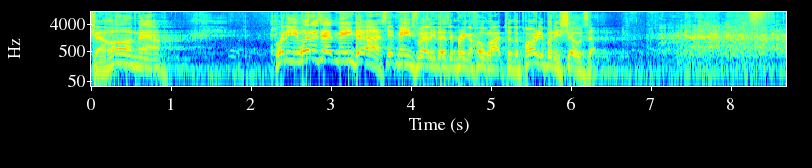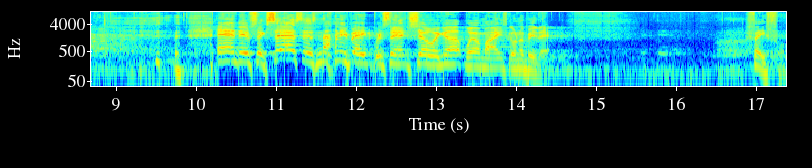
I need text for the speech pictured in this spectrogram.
Come on now. What, do you, what does that mean to us? It means, well, he doesn't bring a whole lot to the party, but he shows up. and if success is 98% showing up, well, Mike's going to be there. Faithful.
